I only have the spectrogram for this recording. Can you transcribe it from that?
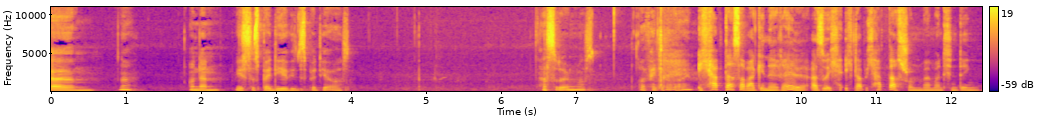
Ähm, ne? Und dann, wie ist das bei dir? Wie sieht es bei dir aus? Hast du da irgendwas? Oder fällt dir was ein? Ich habe das aber generell. Also ich glaube, ich, glaub, ich habe das schon bei manchen Dingen.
